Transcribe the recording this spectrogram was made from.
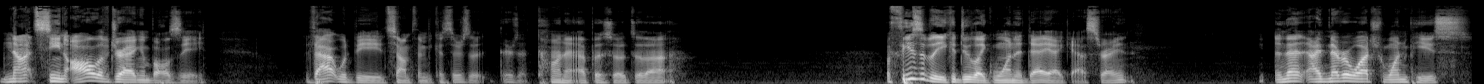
not seen all of Dragon Ball Z. That would be something because there's a there's a ton of episodes of that. But feasibly, you could do like one a day, I guess, right? And then I've never watched One Piece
